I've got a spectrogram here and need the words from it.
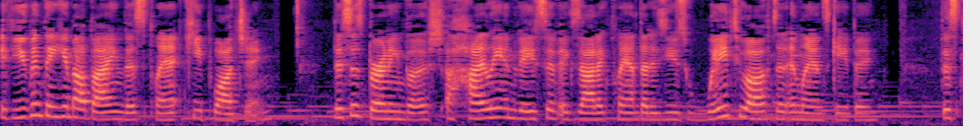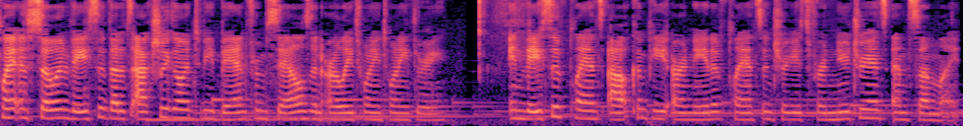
If you've been thinking about buying this plant, keep watching. This is burning bush, a highly invasive exotic plant that is used way too often in landscaping. This plant is so invasive that it's actually going to be banned from sales in early 2023. Invasive plants outcompete our native plants and trees for nutrients and sunlight.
